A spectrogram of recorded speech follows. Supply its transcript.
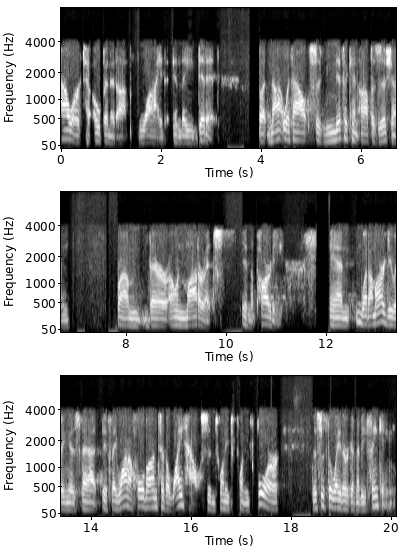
power to open it up wide, and they did it, but not without significant opposition from their own moderates in the party. And what I'm arguing is that if they want to hold on to the White House in 2024, this is the way they're going to be thinking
